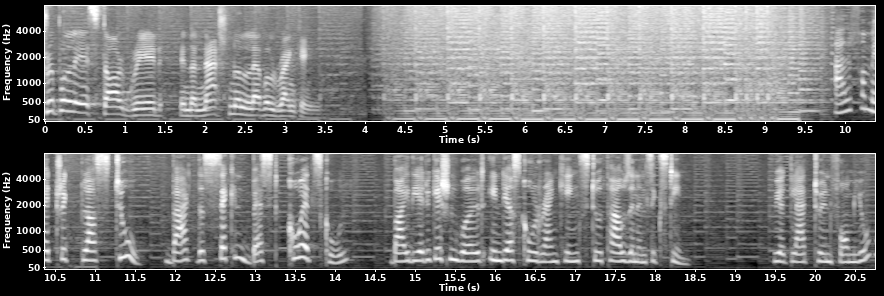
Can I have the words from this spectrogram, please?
AAA star grade in the national level ranking. Alpha Matric Plus 2 backed the second best co-ed school by the Education World India School Rankings 2016. We are glad to inform you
